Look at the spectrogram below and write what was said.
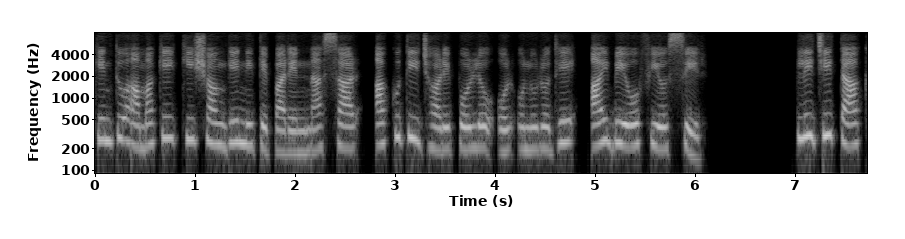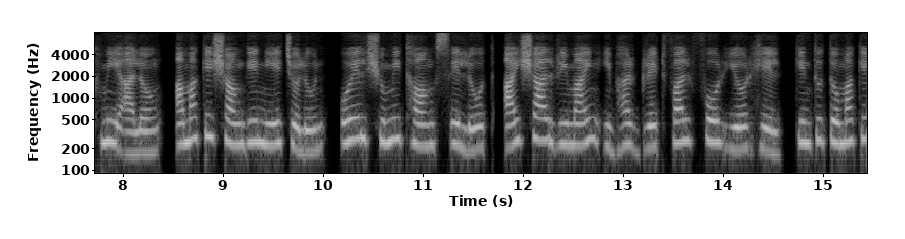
কিন্তু আমাকে কি সঙ্গে নিতে পারেন না স্যার? আকুতি ঝরে পড়ল ওর অনুরোধে, আই বে ও ফিওসির প্লিজি তাক মি আলং, আমাকে সঙ্গে নিয়ে চলুন, well Sumi thanks a lot, I shall remain ever grateful for your help, কিন্তু তোমাকে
